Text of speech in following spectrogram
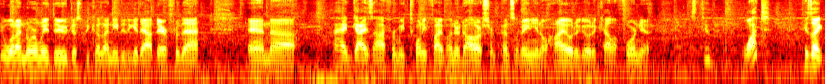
what I normally do, just because I needed to get out there for that, and uh, I had guys offer me twenty five hundred dollars from Pennsylvania and Ohio to go to California. I said, dude, what? He's like,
